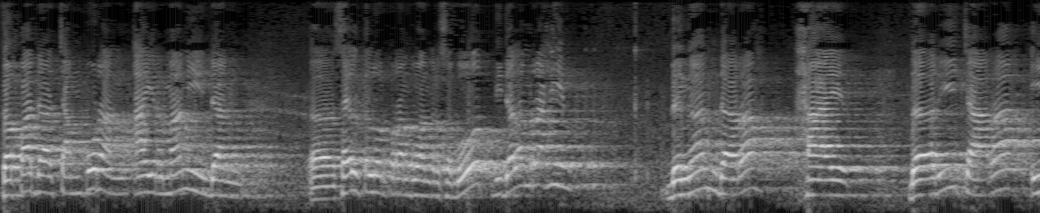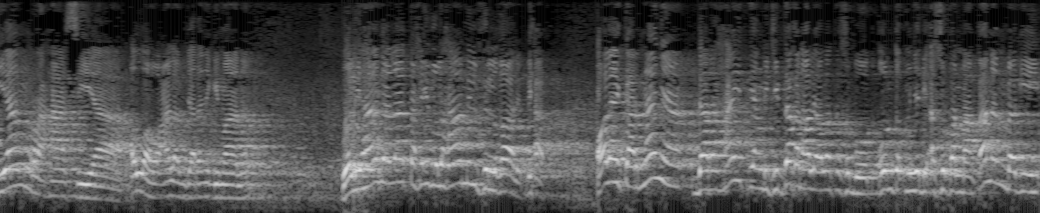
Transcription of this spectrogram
kepada campuran air mani dan e, sel telur perempuan tersebut di dalam rahim dengan darah haid dari cara yang rahasia. Allah alam caranya gimana? Walihada la tahidul hamil fil ghalib. Lihat, oleh karenanya darah haid yang diciptakan oleh Allah tersebut untuk menjadi asupan makanan bagi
